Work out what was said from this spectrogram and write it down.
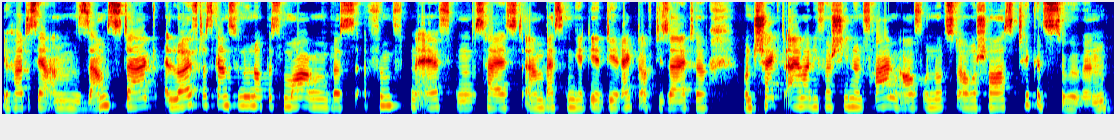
ihr hört es ja am Samstag, läuft das Ganze nur noch bis morgen, bis 5.11. Das heißt, am besten geht ihr direkt auf die Seite und checkt einmal die verschiedenen Fragen auf und nutzt eure Chance, Tickets zu gewinnen.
